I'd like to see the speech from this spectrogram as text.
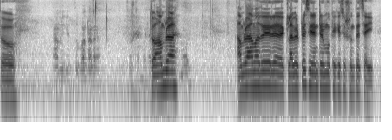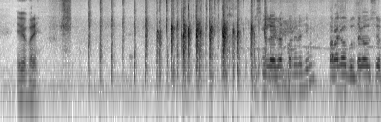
তো আমি কিন্তু কথাটা তো আমরা আমরা আমাদের ক্লাবের প্রেসিডেন্টের মুখে কিছু শুনতে চাই এ ব্যাপারে। বিসমিল্লাহির রহমানির রহিম। পারাগাঁও বুলতাগাঁও সিয়া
